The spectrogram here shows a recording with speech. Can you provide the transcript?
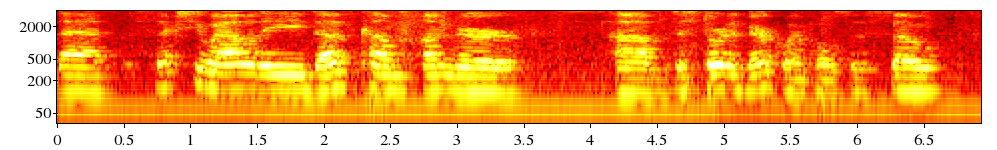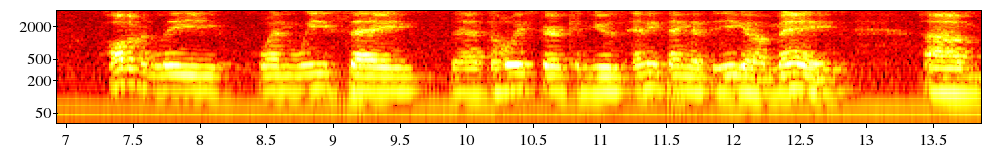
that sexuality does come under um, distorted miracle impulses. So ultimately, when we say that the Holy Spirit can use anything that the ego made, um,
